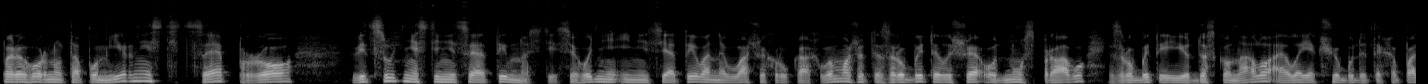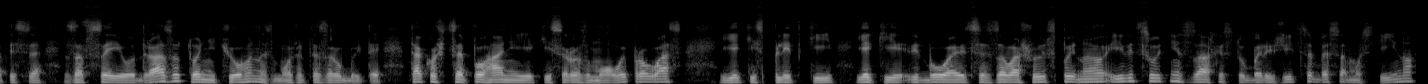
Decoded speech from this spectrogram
Перегорнута помірність це про відсутність ініціативності. Сьогодні ініціатива не в ваших руках. Ви можете зробити лише одну справу, зробити її досконало, але якщо будете хапатися за все і одразу, то нічого не зможете зробити. Також це погані якісь розмови про вас, якісь плітки, які відбуваються за вашою спиною, і відсутність захисту. Бережіть себе самостійно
